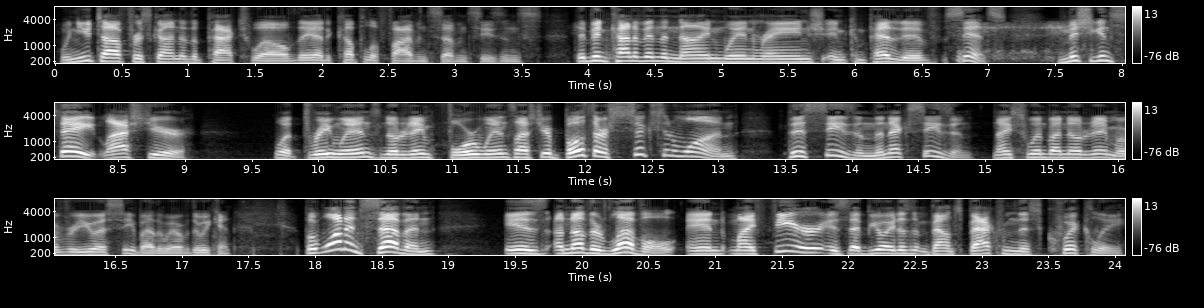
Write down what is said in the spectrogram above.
When Utah first got into the Pac 12, they had a couple of 5 and 7 seasons. They've been kind of in the 9 win range and competitive since. Michigan State last year, what three wins? Notre Dame four wins last year. Both are six and one this season. The next season, nice win by Notre Dame over USC, by the way, over the weekend. But one and seven is another level, and my fear is that BYU doesn't bounce back from this quickly.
